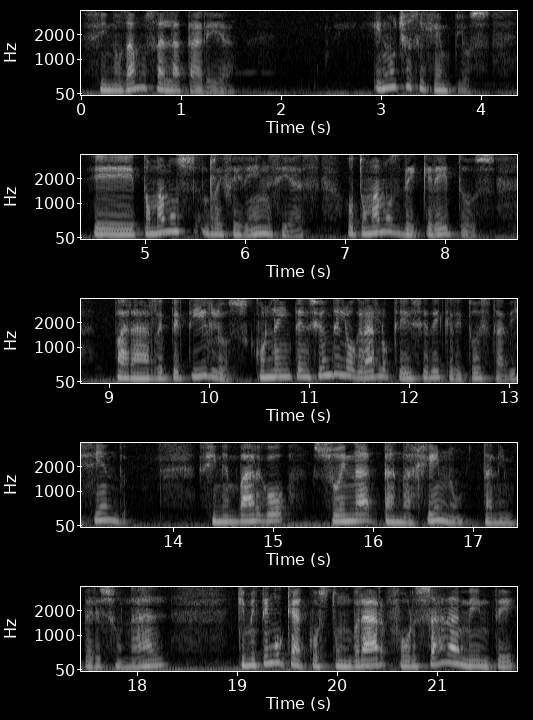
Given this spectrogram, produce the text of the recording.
si nos damos a la tarea, en muchos ejemplos, eh, tomamos referencias o tomamos decretos para repetirlos con la intención de lograr lo que ese decreto está diciendo. Sin embargo, suena tan ajeno, tan impersonal, que me tengo que acostumbrar forzadamente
